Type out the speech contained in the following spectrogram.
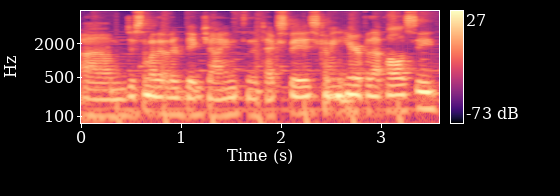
um, just some of the other big giants in the tech space coming here for that policy.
